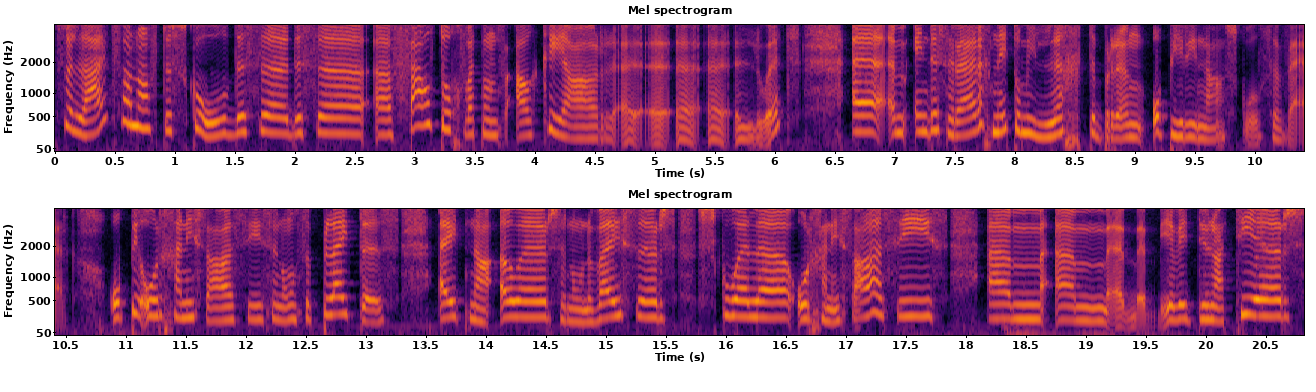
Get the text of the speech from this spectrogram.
So Lights On After School, dis 'n dis 'n veldtog wat ons elke jaar 'n uh, 'n uh, uh, loods. Uh, um, en dis regtig net om die lig te bring op hierdie naskool skool se werk. Op die organisasies en ons pleit is uit na ouers en onderwysers, skole, organisasies, ehm um, ehm um, jy weet donateurs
